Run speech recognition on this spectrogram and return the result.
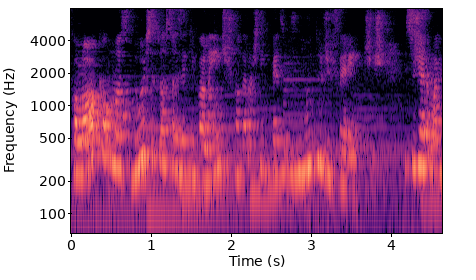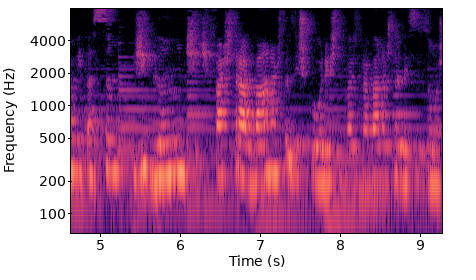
coloca umas duas situações equivalentes quando elas têm pesos muito diferentes. Isso gera uma limitação gigante, te faz travar nas tuas escolhas, te faz travar nas tuas decisões,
